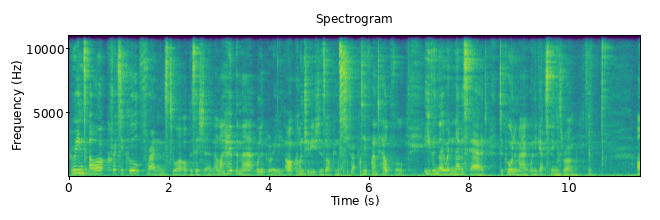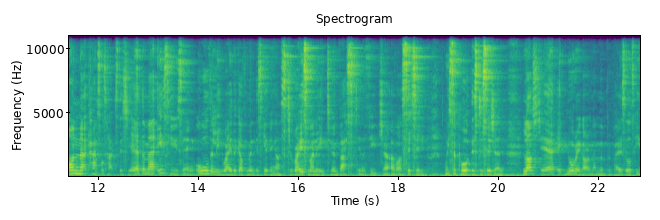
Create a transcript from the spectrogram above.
Greens are critical friends to our opposition, and I hope the Mayor will agree our contributions are constructive and helpful, even though we're never scared to call him out when he gets things wrong. On council tax this year, the Mayor is using all the leeway the government is giving us to raise money to invest in the future of our city. We support this decision. Last year, ignoring our amendment proposals, he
